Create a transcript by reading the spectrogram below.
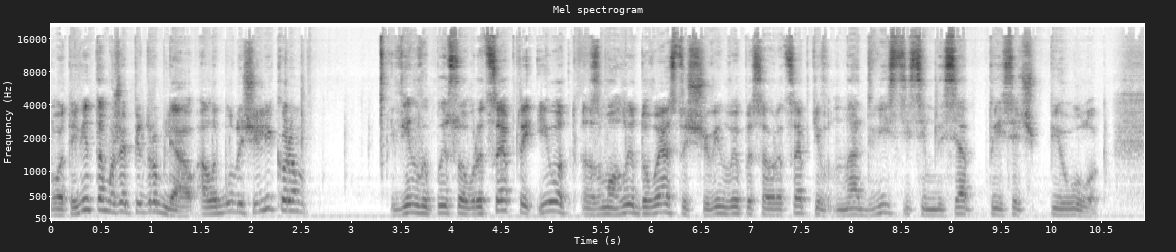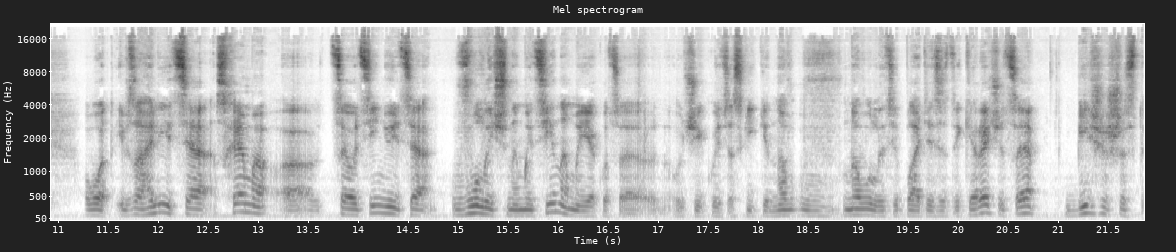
От, і він там уже підробляв, але будучи лікарем, він виписував рецепти, і от змогли довести, що він виписав рецептів на 270 тисяч пігулок. От, і взагалі ця схема це оцінюється вуличними цінами, як оце очікується, скільки на, на вулиці платять за такі речі. Це більше 6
